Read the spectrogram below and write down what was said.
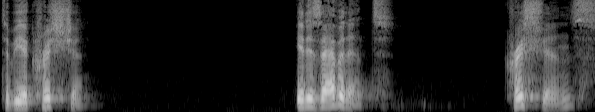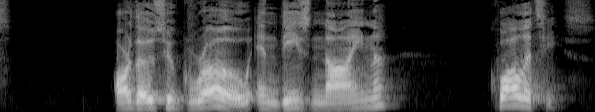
To be a Christian. It is evident. Christians are those who grow in these nine qualities.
